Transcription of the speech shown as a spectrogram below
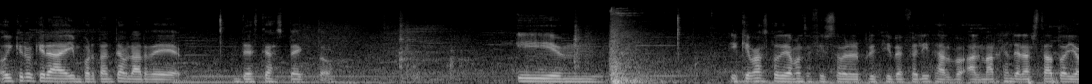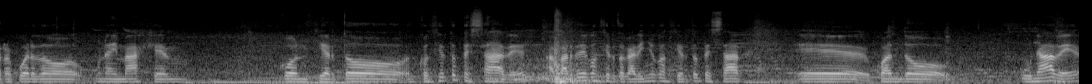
hoy creo que era importante hablar de, de este aspecto. Y, ¿Y qué más podríamos decir sobre el príncipe feliz? Al, al margen de la estatua, yo recuerdo una imagen con cierto, con cierto pesar, ¿eh? aparte de con cierto cariño, con cierto pesar. Eh, cuando un ave,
